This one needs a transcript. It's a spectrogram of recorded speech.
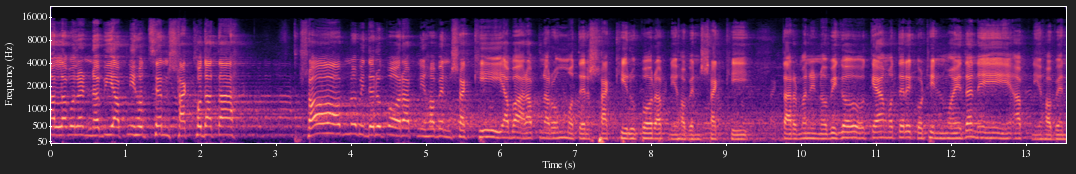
আল্লাহ বলেন, নবী, আপনি হচ্ছেন সাক্ষ্যদাতা। সব নবীদের উপর আপনি হবেন সাক্ষী, আবার আপনার উম্মতের সাক্ষীর উপর আপনি হবেন সাক্ষী। তার মানে নবীগ গো, কেয়ামতের কঠিন ময়দানে আপনি হবেন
